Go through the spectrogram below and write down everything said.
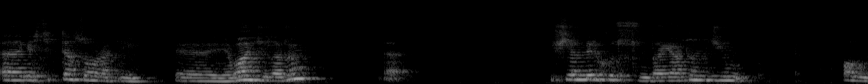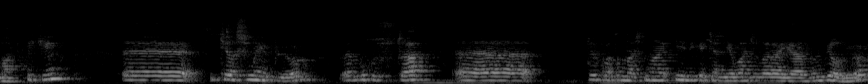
e, geçtikten sonraki e, yabancıların e, işlemleri hususunda yardımcım olmak için eee, çalışma yapıyor ve bu hususta eee, Türk vatandaşlarına yeni geçen yabancılara yardımcı oluyor.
